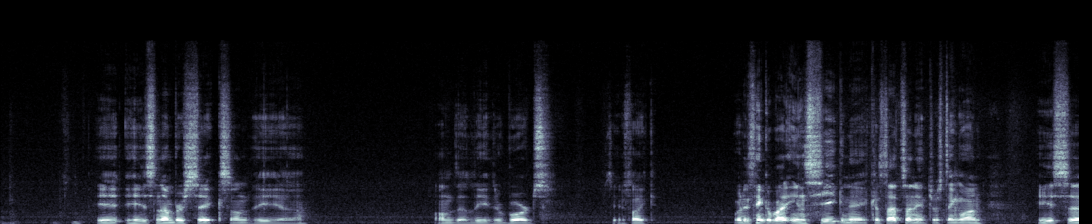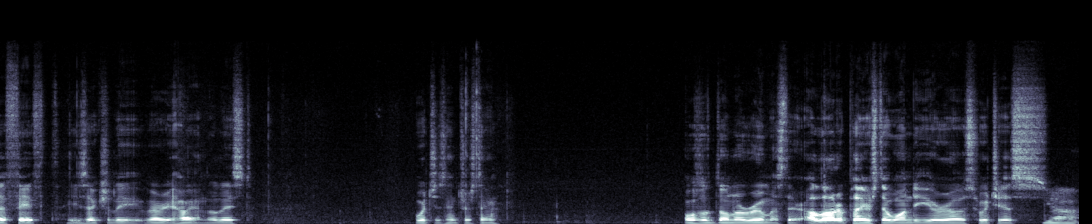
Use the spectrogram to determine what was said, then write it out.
not, He he's number six on the uh, on the leaderboards. Seems like. What do you think about Insigne? Because that's an interesting one. He's uh, fifth. He's actually very high on the list, which is interesting. Also, Donnarumma's there. A lot of players that won the Euros, which is yeah,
